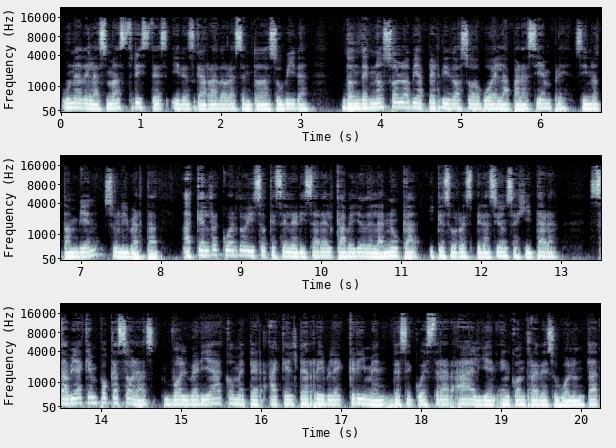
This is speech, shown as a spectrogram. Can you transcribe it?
una de las más tristes y desgarradoras en toda su vida, donde no solo había perdido a su abuela para siempre, sino también su libertad. Aquel recuerdo hizo que se le erizara el cabello de la nuca y que su respiración se agitara. Sabía que en pocas horas volvería a cometer aquel terrible crimen de secuestrar a alguien en contra de su voluntad,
